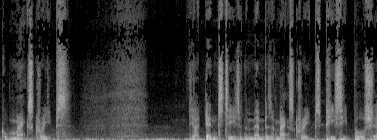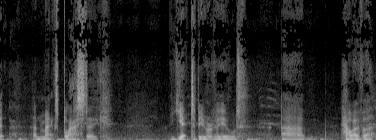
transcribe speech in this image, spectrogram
called Max Creeps the identities of the members of Max Creeps, PC Bullshit and Max Blastic, yet to be revealed. Uh, however,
